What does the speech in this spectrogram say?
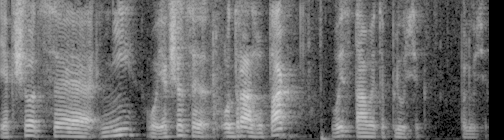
Якщо це ні, о, якщо це одразу так, ви ставите плюсик. плюсик.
